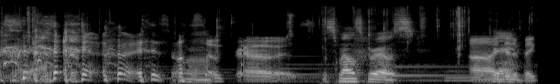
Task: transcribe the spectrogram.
Yeah, it smells so gross. it smells gross. Uh, I did a big.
